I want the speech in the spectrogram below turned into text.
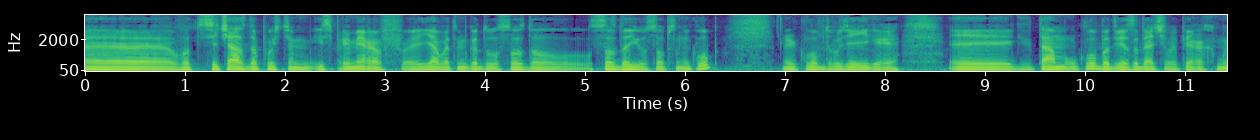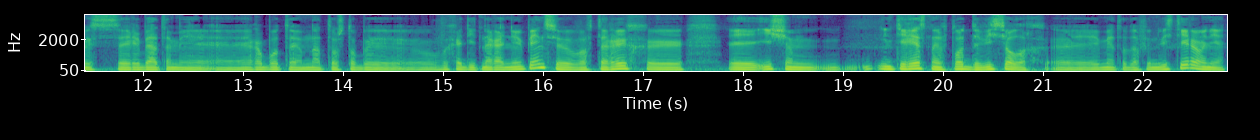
Э, вот сейчас, допустим, из примеров, э, я в этом году создал, создаю собственный клуб, э, клуб друзей Игоря. Там у клуба две задачи. Во-первых, мы с ребятами работаем на то, чтобы выходить на раннюю пенсию. Во-вторых, ищем интересные, вплоть до веселых методов инвестирования.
